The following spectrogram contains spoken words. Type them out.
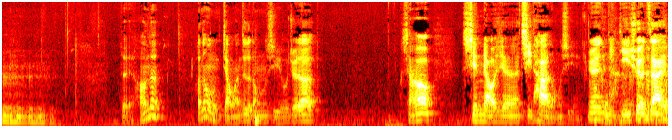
嗯嗯嗯嗯，对，好，那好，那我们讲完这个东西，我觉得想要闲聊一些其他的东西，因为你的确在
